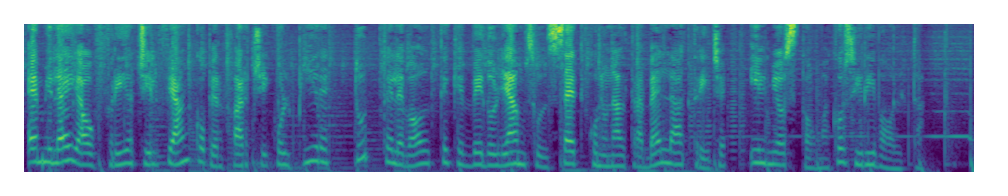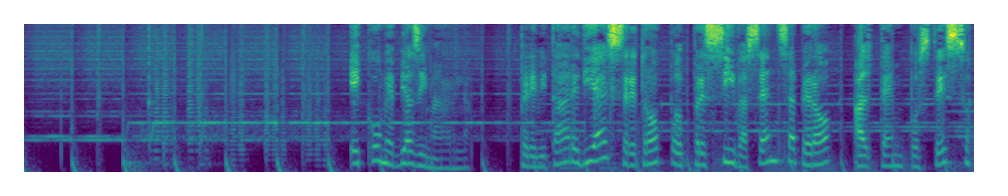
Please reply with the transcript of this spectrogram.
è Miley a offrirci il fianco per farci colpire, tutte le volte che vedo Liam sul set con un'altra bella attrice, il mio stomaco si rivolta. E come biasimarla? Per evitare di essere troppo oppressiva senza però, al tempo stesso,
